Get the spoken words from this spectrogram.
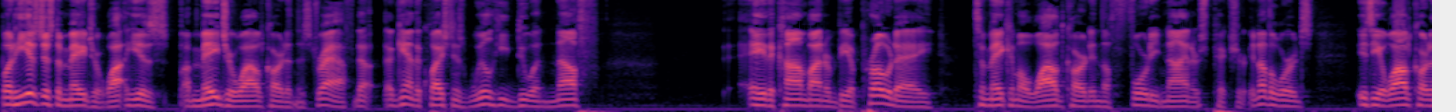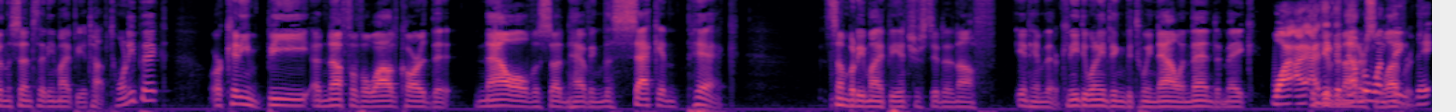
but he is just a major. He is a major wild card in this draft. Now, again, the question is, will he do enough? A the combine or be a pro day to make him a wild card in the 49ers picture. In other words, is he a wild card in the sense that he might be a top 20 pick or can he be enough of a wild card that now all of a sudden having the second pick somebody might be interested enough in him there. Can he do anything between now and then to make Well, I, I think the, the number one thing they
